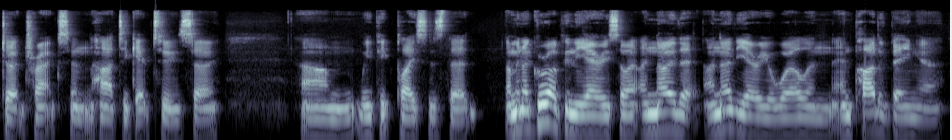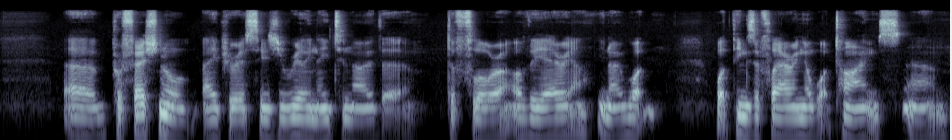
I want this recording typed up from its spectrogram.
dirt tracks and hard to get to. So um, we pick places that I mean I grew up in the area, so I, I know that I know the area well, and and part of being a uh, professional apiarist is you really need to know the the flora of the area. You know what what things are flowering at what times, um,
